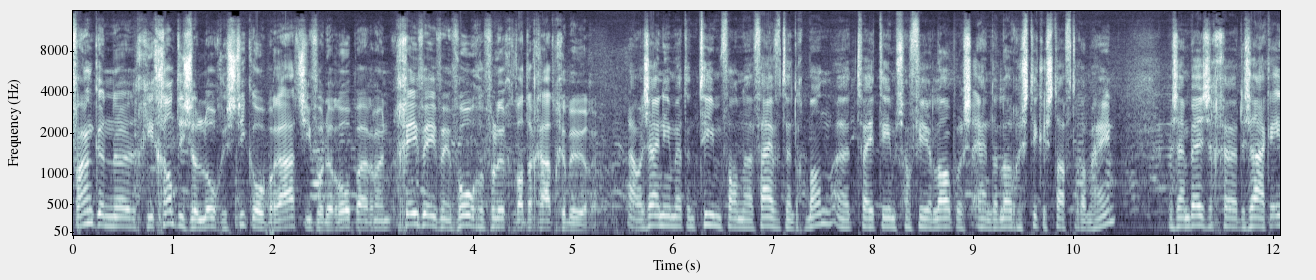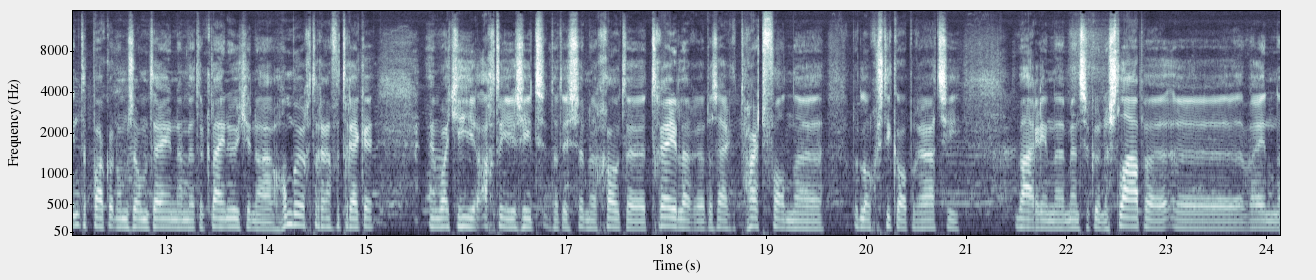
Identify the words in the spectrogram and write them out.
Frank, een uh, gigantische logistieke operatie voor de Europa Run. Geef even in vogelvlucht wat er gaat gebeuren. Nou, we zijn hier met een team van uh, 25 man. Uh, twee teams van vier lopers en de logistieke staf eromheen. We zijn bezig de zaken in te pakken om zo meteen met een klein uurtje naar Hamburg te gaan vertrekken. En wat je hier achter je ziet, dat is een grote trailer. Dat is eigenlijk het hart van de logistieke operatie. Waarin mensen kunnen slapen, waarin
